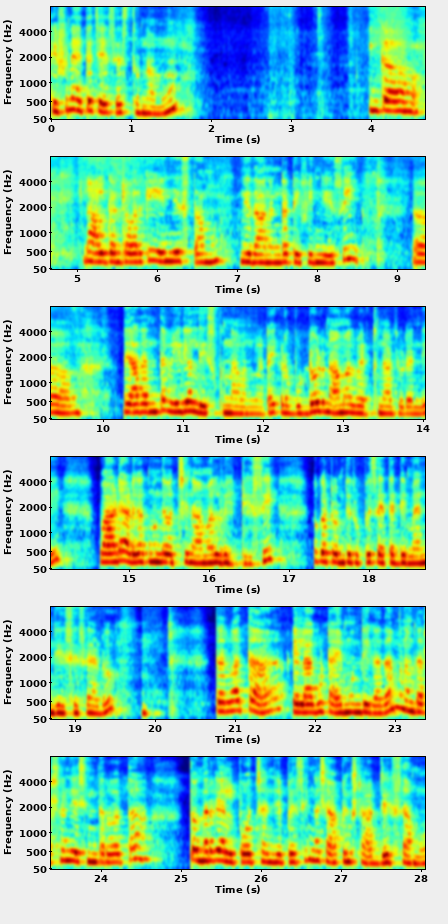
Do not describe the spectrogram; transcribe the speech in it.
టిఫిన్ అయితే చేసేస్తున్నాము. ఇంకా నాలుగు గంటల వరకు ఏం చేస్తాము? నిదానంగా టిఫిన్ చేసి అదంతా వీడియోలు తీసుకున్నాం అనమాట ఇక్కడ బుడ్డోడు నామాలు పెడుతున్నాడు చూడండి. వాడే అడగకముందే వచ్చి నామాలు పెట్టేసి ఒక ట్వంటీ రూపీస్ అయితే డిమాండ్ చేసేసాడు. తర్వాత ఎలాగూ టైం ఉంది కదా మనం దర్శనం చేసిన తర్వాత తొందరగా వెళ్ళిపోవచ్చు అని చెప్పేసి ఇంకా షాపింగ్ స్టార్ట్ చేసాము.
